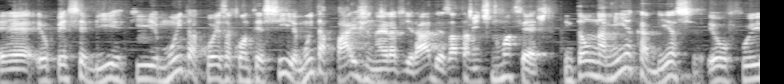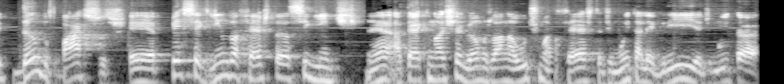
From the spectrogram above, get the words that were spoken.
é, eu percebi que muita coisa acontecia, muita página era virada exatamente numa festa. Então, na minha cabeça, eu fui dando passos é, perseguindo a festa seguinte, né? até que nós chegamos lá na última festa de muita alegria, de muita,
